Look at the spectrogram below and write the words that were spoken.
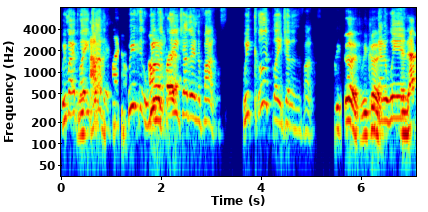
We might play each other. We could we could play each other in the finals. We could play each other in the finals. We could. We could. We gotta win. And that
